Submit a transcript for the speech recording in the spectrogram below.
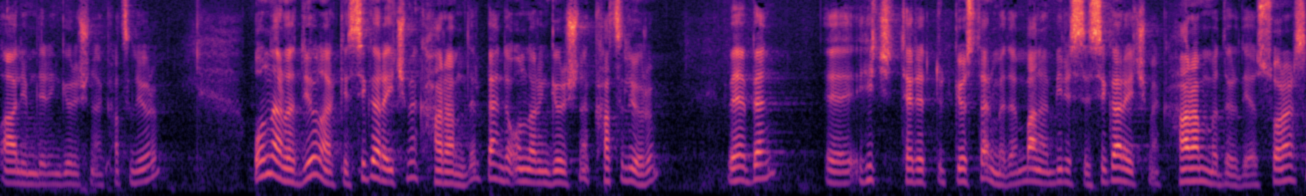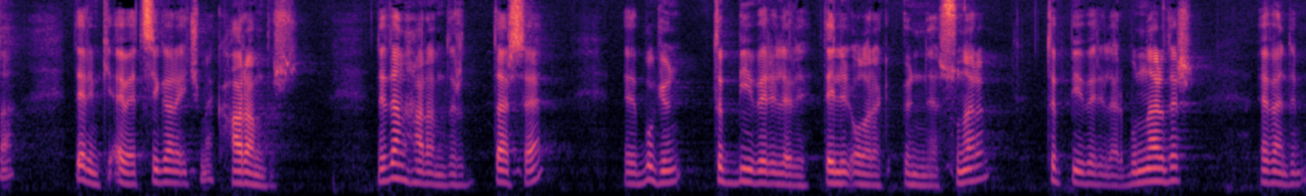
alimlerin görüşüne katılıyorum. Onlar da diyorlar ki sigara içmek haramdır. Ben de onların görüşüne katılıyorum. Ve ben e, hiç tereddüt göstermeden bana birisi sigara içmek haram mıdır diye sorarsa derim ki evet sigara içmek haramdır. Neden haramdır derse bugün tıbbi verileri delil olarak önüne sunarım. Tıbbi veriler bunlardır. Efendim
